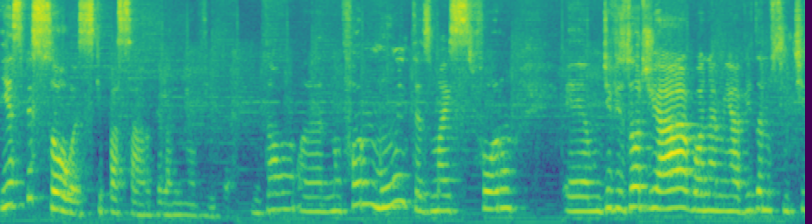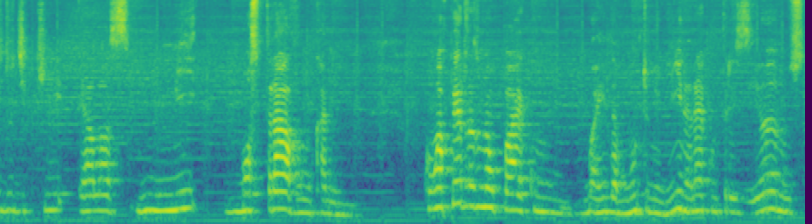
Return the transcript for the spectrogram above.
e as pessoas que passaram pela minha vida. Então, é, não foram muitas, mas foram é, um divisor de água na minha vida no sentido de que elas me mostravam um caminho com a perda do meu pai, com ainda muito menina, né, com 13 anos,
